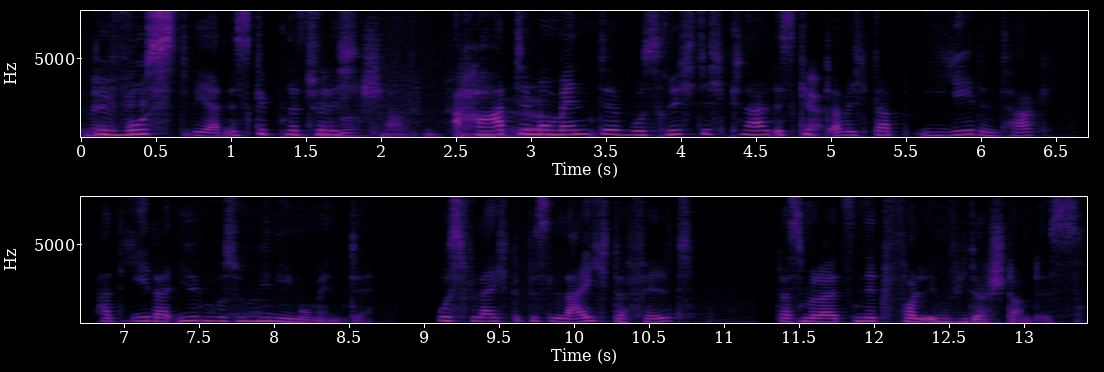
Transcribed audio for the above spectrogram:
bewusst werden. Es gibt natürlich harte Ja. Momente, wo es richtig knallt. Es gibt Ja. aber, ich glaube, jeden Tag hat jeder irgendwo so Mini-Momente, wo es vielleicht ein bisschen leichter fällt, dass man da jetzt nicht voll im Widerstand ist.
